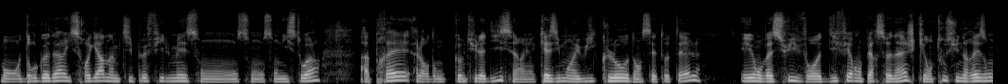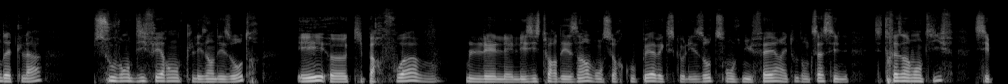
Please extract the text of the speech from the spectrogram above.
bon, Drogodar, il se regarde un petit peu filmer son, son, histoire. Après, alors donc, comme tu l'as dit, c'est quasiment un huis clos dans cet hôtel. Et on va suivre différents personnages qui ont tous une raison d'être là, souvent différentes les uns des autres, et euh, qui parfois, les, les, histoires des uns vont se recouper avec ce que les autres sont venus faire et tout. Donc ça, c'est très inventif. C'est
